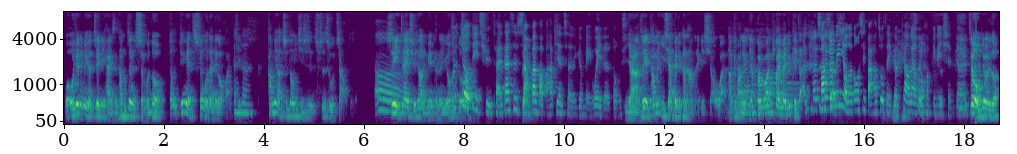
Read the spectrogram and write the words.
我我觉得那边人最厉害的是，他们真的什么都有，就因为生活在那个环境，嗯他们要吃东西其实是四处找的，嗯，所以在学校里面可能有很多就就地取材，但是想办法把它变成一个美味的东西呀，所以他们一下课就看他们拿一个小碗，然后就把那个嗯叭叭叭掰掰就可以在。把身边有的东西把它做成一个漂亮的 combination。所以我们就会说，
